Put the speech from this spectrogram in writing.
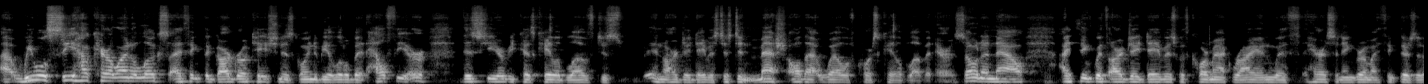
Uh, we will see how Carolina looks. I think the guard rotation is going to be a little bit healthier this year because Caleb Love just and RJ Davis just didn't mesh all that well. Of course, Caleb Love at Arizona now. I think with RJ Davis, with Cormac Ryan, with Harrison Ingram, I think there's a,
